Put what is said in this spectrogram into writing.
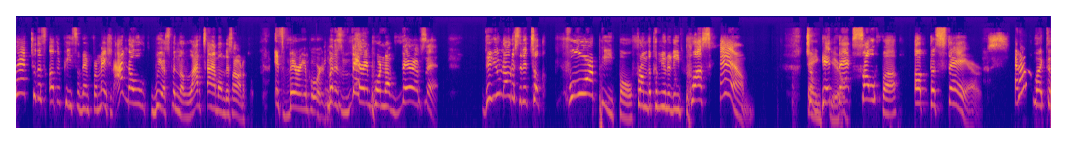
back to this other piece of information. I know we are spending a lot of time on this article, It's very important. but it's very important. I'm very upset. Do you notice that it took four people from the community plus him to get you. that sofa up the stairs? And I would like to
